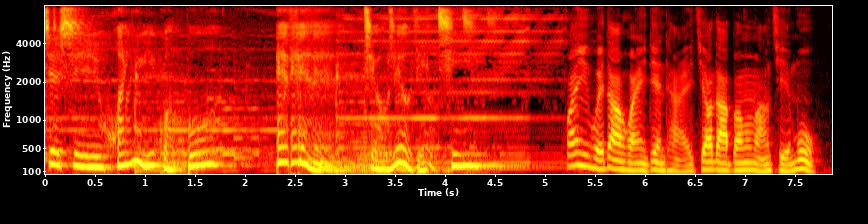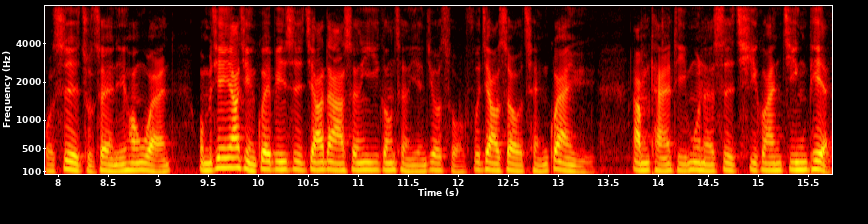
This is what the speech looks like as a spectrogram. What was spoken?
这是环宇广播 FM 九六点七，欢迎回到环宇电台交大帮帮忙节目，我是主持人林宏文。我们今天邀请贵宾是交大生医工程研究所副教授陈冠宇。那我们谈的题目呢是器官晶片。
